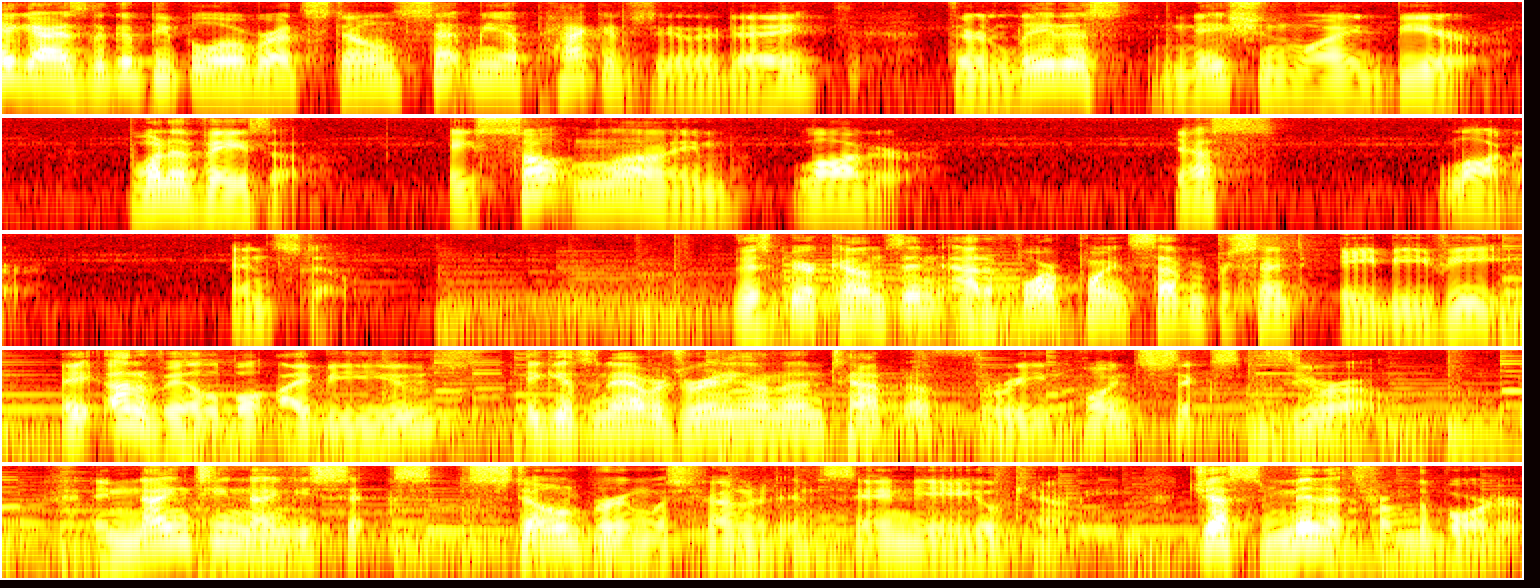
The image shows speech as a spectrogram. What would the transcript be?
Hey guys, the good people over at Stone sent me a package the other day. Their latest nationwide beer, Buenaveza, a salt and lime lager. Yes, lager and Stone. This beer comes in at a 4.7% ABV, a unavailable IBUs. It gets an average rating on Untappd of 3.60. In 1996, Stone Brewing was founded in San Diego County, just minutes from the border.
